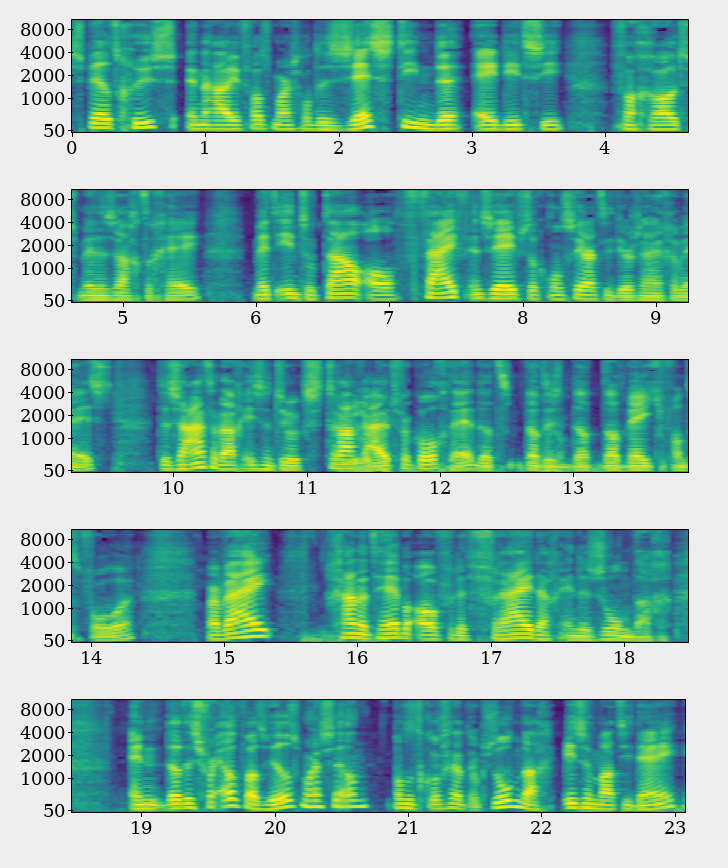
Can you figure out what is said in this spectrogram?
speelt Guus, en dan hou je vast Marcel, de 16e editie van Groots met een zachte G. Met in totaal al 75 concerten die er zijn geweest. De zaterdag is natuurlijk strak uitverkocht, hè? Dat, dat, is, dat, dat weet je van tevoren. Maar wij gaan het hebben over de vrijdag en de zondag. En dat is voor elk wat wils, Marcel. Want het concert op zondag is een matinee.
